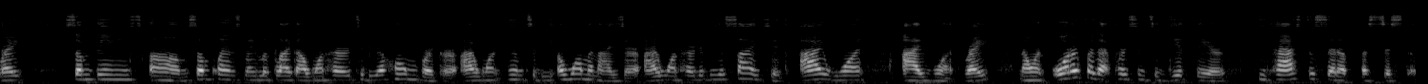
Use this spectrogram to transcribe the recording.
right? Some things, um, some plans may look like I want her to be a homebreaker. I want him to be a womanizer. I want her to be a side chick. I want, I want, right? Now, in order for that person to get there, he has to set up a system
